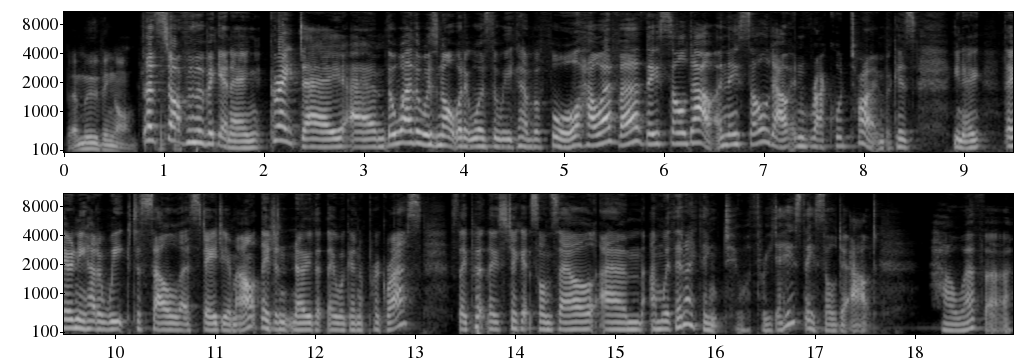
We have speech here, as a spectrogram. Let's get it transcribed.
But moving on. Let's start from the beginning. Great day. Um, the weather was not what it was the weekend before. However, they sold out and they sold out in record time because, you know, they only had a week to sell their stadium out. They didn't know that they were going to progress. So they put those tickets on sale. Um, and within, I think, two or three days, they sold it out. However,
